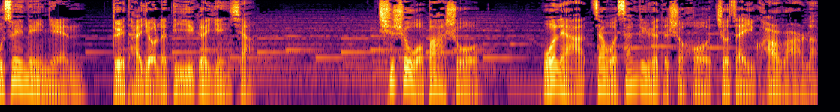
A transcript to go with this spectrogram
五岁那年，对他有了第一个印象。其实我爸说，我俩在我三个月的时候就在一块玩了。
